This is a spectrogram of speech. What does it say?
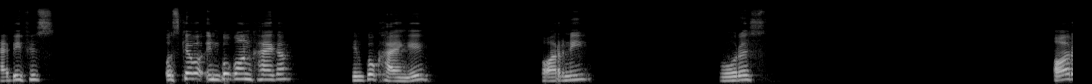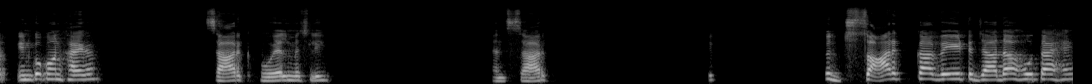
Heavy fish. उसके बाद इनको कौन खाएगा? इनको खाएँगे कॉर्नी फोरस और इनको कौन खाएगा? सार्क होयल मछली। एंड सार्क तो सार्क का वेट ज़्यादा होता है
